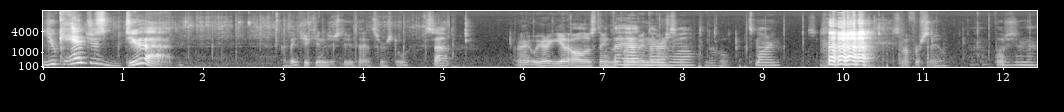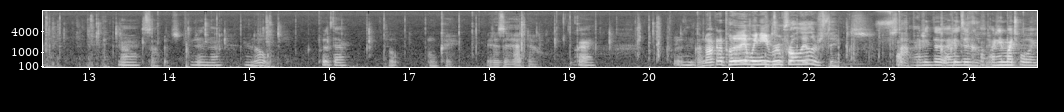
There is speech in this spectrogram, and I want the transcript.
You can't just do that. I think you can just do that. It's her store. Stop. All right, we gotta get all those things Put and the put hat them in in the there as well. No, It's mine. it's not, it's not for sale. Put it in there. No, Stop it. put it in there. No. Put it there. Oh, okay. It has a hat now. Okay. Put it in. I'm not gonna put it in. We need room for all the other things. Stop. I need the. I need the. I need my toy.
